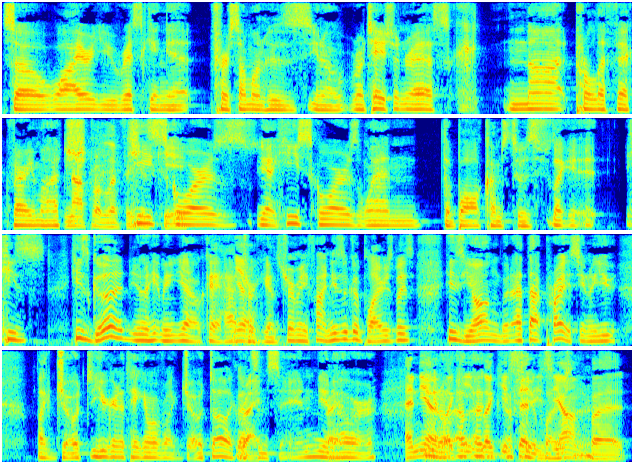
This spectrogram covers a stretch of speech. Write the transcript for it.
So why are you risking it for someone who's you know rotation risk, not prolific very much, Not prolific He scores, yeah, he scores when the ball comes to his like. It, he's he's good, you know. I mean, yeah, okay, hat Yeah. trick against Germany, fine. He's a good player, he's but he's, young. But at that price, you know, you like Jota, you're going to take him over like Jota, like that's Right. insane, you know. Or And yeah, you know, like he, a- like you said, he's young, there. but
